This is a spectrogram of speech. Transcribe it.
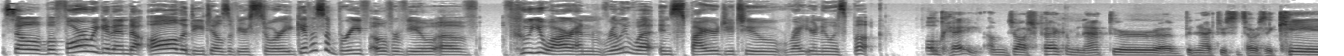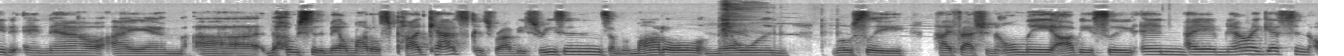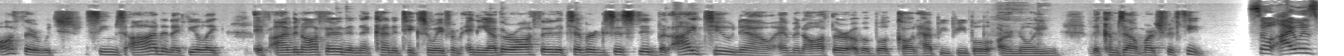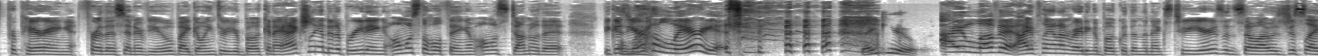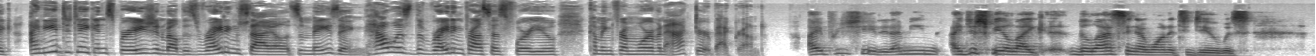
So, before we get into all the details of your story, give us a brief overview of who you are and really what inspired you to write your newest book. Okay, I'm Josh Peck. I'm an actor. I've been an actor since I was a kid, and now I am uh, the host of the Male Models podcast because, for obvious reasons, I'm a model, a male one, mostly high fashion only, obviously. And I am now, I guess, an author, which seems odd. And I feel like if I'm an author, then that kind of takes away from any other author that's ever existed. But I too now am an author of a book called Happy People Are Annoying that comes out March 15th. So I was preparing for this interview by going through your book, and I actually ended up reading almost the whole thing. I'm almost done with it because oh, you're hilarious. Thank you. I love it. I plan on writing a book within the next two years. And so I was just like, I need to take inspiration about this writing style. It's amazing. How was the writing process for you coming from more of an actor background? I appreciate it. I mean, I just feel like uh, the last thing I wanted to do was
